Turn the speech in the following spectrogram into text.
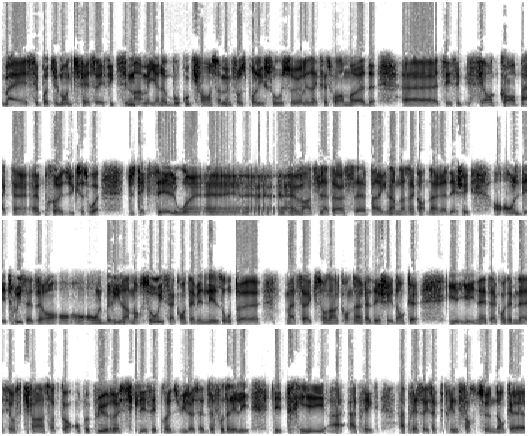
Ben, c'est pas tout le monde qui fait ça, effectivement, mais il y en a beaucoup qui font ça. Même chose pour les chaussures, les accessoires mode. Euh, si on compacte un, produit, que ce soit du textile ou un, ventilateur, par exemple, dans un conteneur à déchets, on, le détruit, c'est-à-dire on, le brise en morceaux et ça contamine les autres euh, matières qui sont dans le conteneur à déchets. Donc, euh, il y, a une intercontamination, ce qui fait en sorte qu'on peut plus recycler ces produits-là. C'est-à-dire faudrait les, trier après, après ça et ça coûterait une fortune. Donc, euh,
